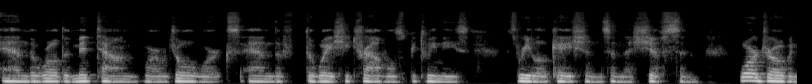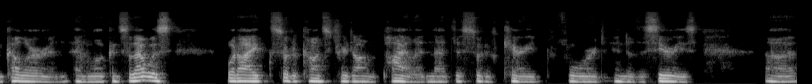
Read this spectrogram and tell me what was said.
and the world of Midtown where Joel works, and the the way she travels between these three locations and the shifts in wardrobe and color and, and look. And so that was what I sort of concentrated on in the pilot, and that just sort of carried forward into the series. Uh,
